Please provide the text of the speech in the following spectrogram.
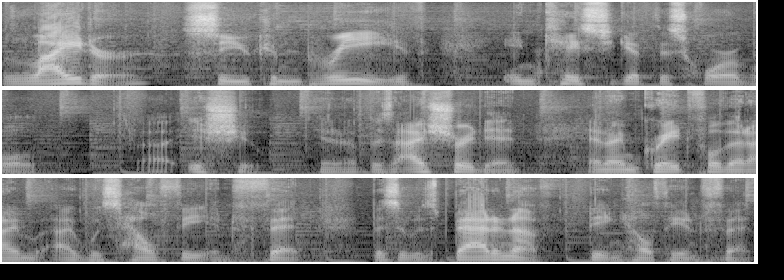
lighter, so you can breathe in case you get this horrible uh, issue you know, because I sure did. And I'm grateful that I'm, I was healthy and fit because it was bad enough being healthy and fit,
